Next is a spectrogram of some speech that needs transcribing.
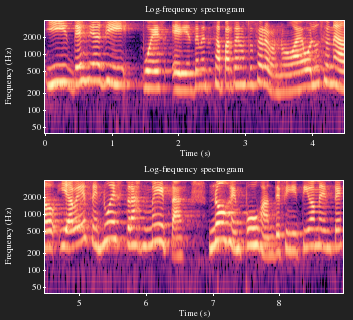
Y desde allí, pues evidentemente esa parte de nuestro cerebro no ha evolucionado y a veces nuestras metas nos empujan definitivamente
